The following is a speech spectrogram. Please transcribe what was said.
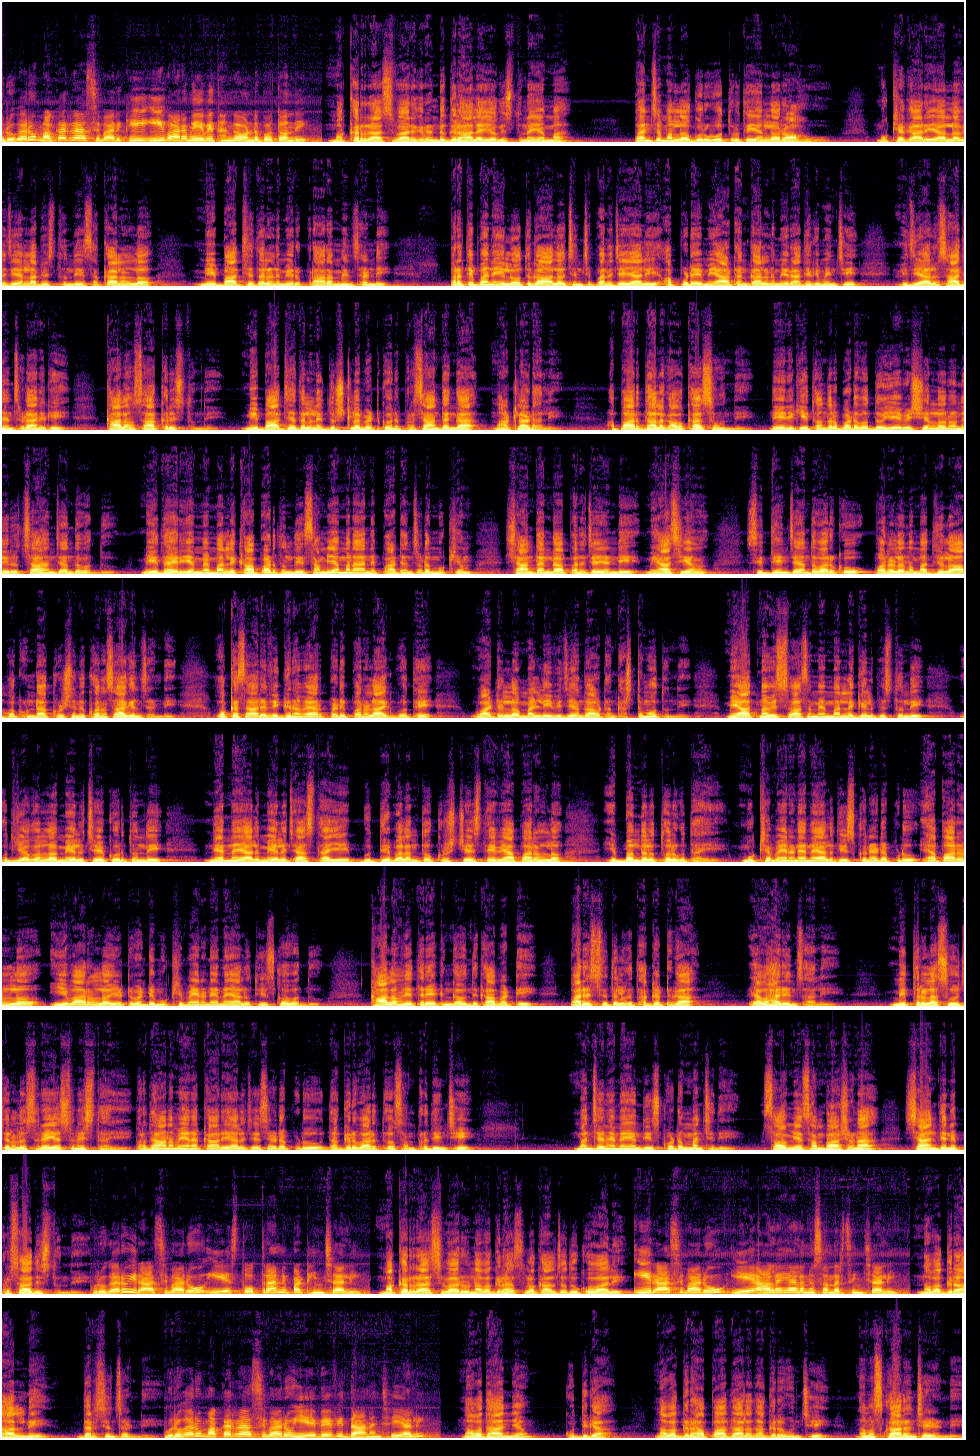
గురుగారు మకర రాశి వారికి ఈ వారం ఏ విధంగా ఉండబోతోంది? మకర రాశి వారికి రెండు గ్రహాలే యోగిస్తున్నాయమ్మా. పంచమంలో గురువు తృతీయంలో రాహువు. ముఖ్య కార్యాల్లో విజయం లభిస్తుంది. సకాలంలో మీ బాధ్యతలను మీరు ప్రారంభించండి. ప్రతి పని లోతుగా ఆలోచించి పని చేయాలి. అప్పుడే మీ ఆటంకాలను మీరు అధిగమించి విజయాలు సాధించడానికి కాలం సహకరిస్తుంది. మీ బాధ్యతలని దృష్టిలో పెట్టుకొని ప్రశాంతంగా మాట్లాడాలి. అపార్థాలకు అవకాశం ఉంది. దేనికి తొందరపడవద్దు ఏ విషయంలోనూ నిరుత్సాహం చెందవద్దు. మీ ధైర్యం మిమ్మల్ని కాపాడుతుంది. సంయమనాన్ని పాటించడం ముఖ్యం. శాంతంగా పనిచేయండి. మీ ఆశయం సిద్ధించేంత వరకు పనులను మధ్యలో ఆపకుండా కృషిని కొనసాగించండి. ఒక్కసారి విఘ్నం ఏర్పడి పనులు ఆగిపోతే వాటిల్లో మళ్ళీ విజయం రావటం కష్టమవుతుంది. మీ ఆత్మవిశ్వాసం మిమ్మల్ని గెలిపిస్తుంది. ఉద్యోగంలో మేలు చేకూరుతుంది. నిర్ణయాలు మేలు చేస్తాయి. బుద్ధి బలంతో కృషి చేస్తే వ్యాపారంలో ఇబ్బందులు తొలగుతాయి. ముఖ్యమైన నిర్ణయాలు తీసుకునేటప్పుడు వ్యాపారంలో ఈ వారంలో ఎటువంటి ముఖ్యమైన నిర్ణయాలు తీసుకోవద్దు. కాలం వ్యతిరేకంగా ఉంది కాబట్టి పరిస్థితులకు తగ్గట్టుగా వ్యవహరించాలి. మిత్రుల సూచనలు శ్రేయస్సునిస్తాయి. ప్రధానమైన కార్యాలు చేసేటప్పుడు దగ్గర వారితో సంప్రదించి మంచి నిర్ణయం తీసుకోవడం మంచిది. సౌమ్య సంభాషణ శాంతిని ప్రసాదిస్తుంది. గురుగారు ఈ రాశి వారు ఏ స్తోత్రాన్ని పఠించాలి? మకర రాశి వారు నవగ్రహ శ్లోకాలు చదువుకోవాలి. ఈ రాశి వారు ఏ ఆలయాలను సందర్శించాలి? నవగ్రహాల్ని దర్శించండి. గురుగారు మకర రాశి వారు ఏవేవి దానం చేయాలి? నవధాన్యం కొద్దిగా నవగ్రహ పాదాల దగ్గర ఉంచి నమస్కారం చేయండి.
